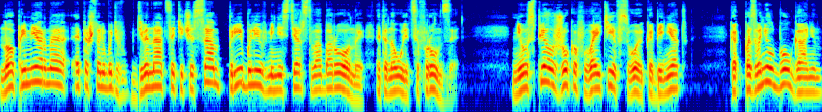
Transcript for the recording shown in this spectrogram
Но примерно это что-нибудь в 12 часам прибыли в Министерство обороны, это на улице Фрунзе. Не успел Жуков войти в свой кабинет, как позвонил Булганин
